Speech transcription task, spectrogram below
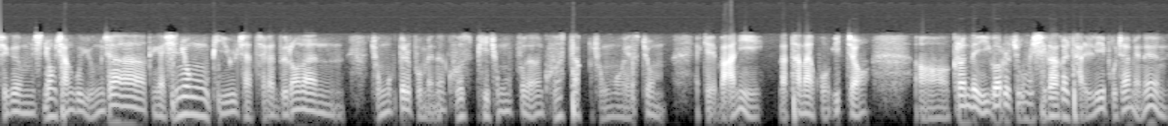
지금 신용 잔고 융자 그러니까 신용 비율 자체가 늘어난 종목들을 보면은 코스피 종목보다는 코스닥 종목에서 좀 이렇게 많이 나타나고 있죠. 어 그런데 이거를 조금 시각을 달리 보자면은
